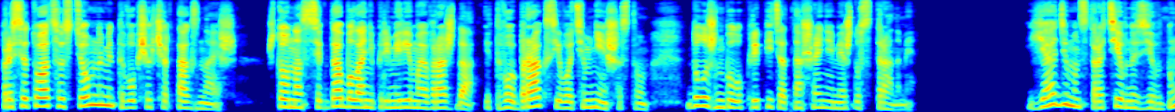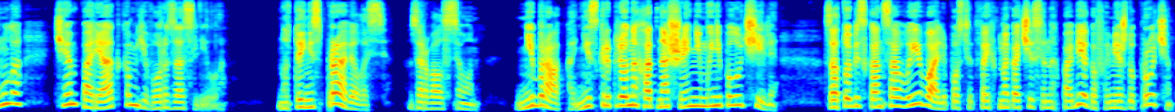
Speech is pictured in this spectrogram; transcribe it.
Про ситуацию с темными ты в общих чертах знаешь. Что у нас всегда была непримиримая вражда, и твой брак с его темнейшеством должен был укрепить отношения между странами. Я демонстративно зевнула, чем порядком его разозлила. «Но ты не справилась», — взорвался он. «Ни брака, ни скрепленных отношений мы не получили. Зато без конца воевали после твоих многочисленных побегов и, между прочим,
